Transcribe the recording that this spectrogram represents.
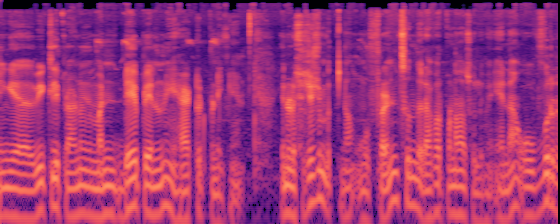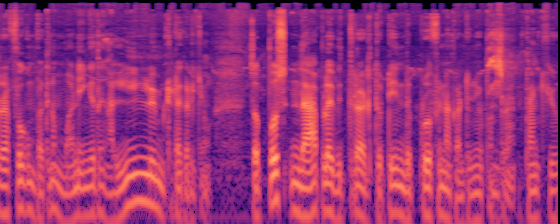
நீங்கள் வீக்லி பிளானும் மன் டே பிளானும் நீங்கள் ஆக்டிவேட் பண்ணிக்கங்க. என்னோடய சஜஷன் பார்த்தீங்கன்னா உங்கள் ஃப்ரெண்ட்ஸ் வந்து ரெஃபர் பண்ண தான் சொல்லுவேன். ஏன்னா ஒவ்வொரு ரெஃபருக்கும் பார்த்தீங்கன்னா மணிங்கிறது அன்லிமிட்டடாக கிடைக்கும். சப்போஸ் இந்த ஆப்பில் வித்ரா எடுத்துட்டு இந்த ப்ரூஃபை நான் கண்டினியூ பண்ணுறேன் தேங்க்யூ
